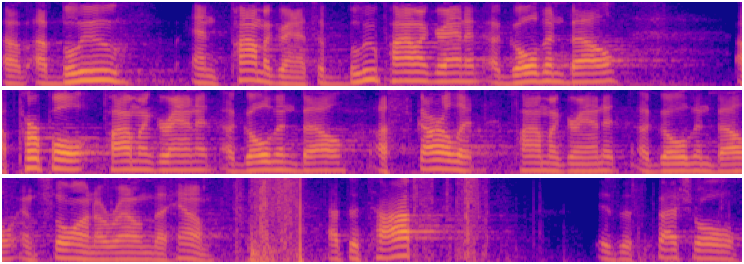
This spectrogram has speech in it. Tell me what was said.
a, a blue and pomegranates, a blue pomegranate, a golden bell, a purple pomegranate, a golden bell, a scarlet pomegranate, a golden bell, and so on around the hem. At the top, is a special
